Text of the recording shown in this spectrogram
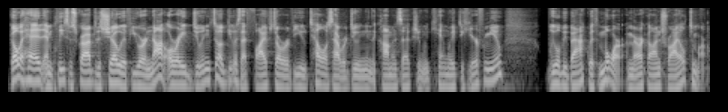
Go ahead and please subscribe to the show if you are not already doing so. Give us that five star review. Tell us how we're doing in the comment section. We can't wait to hear from you. We will be back with more America on Trial tomorrow.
